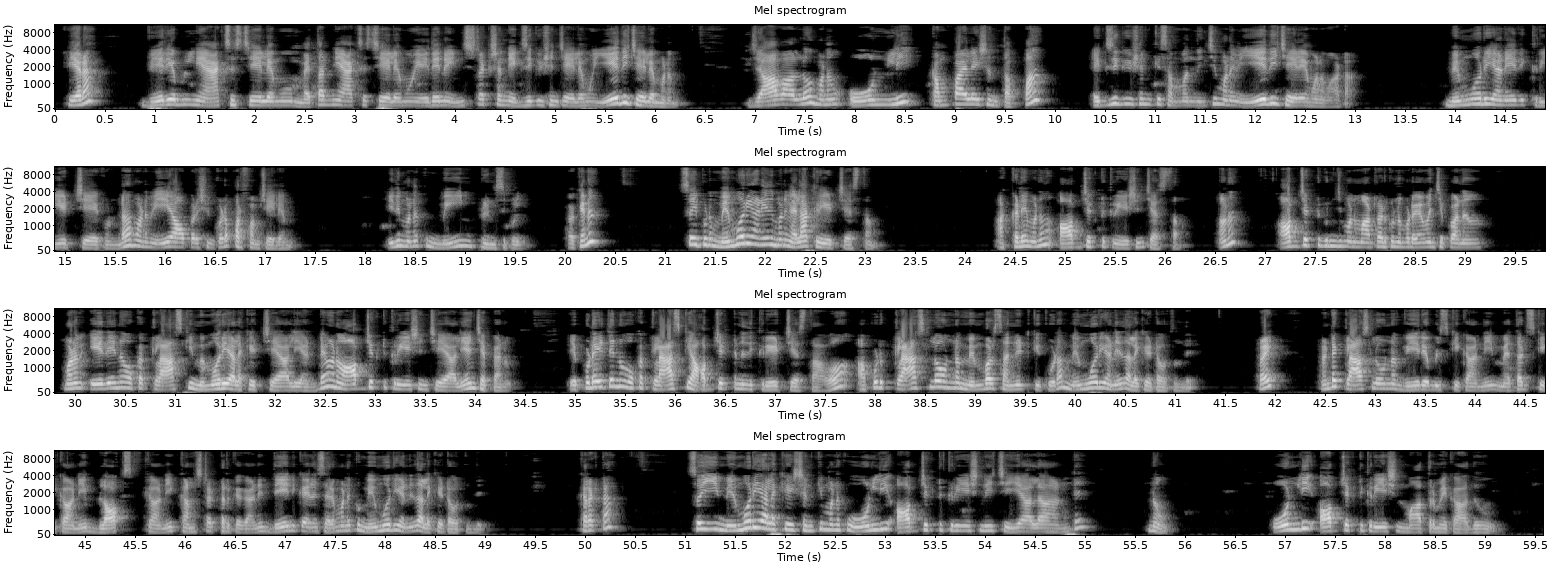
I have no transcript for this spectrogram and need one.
క్లియరా వేరియబుల్ని యాక్సెస్ చేయలేము మెథడ్ని యాక్సెస్ చేయలేము ఏదైనా ఇన్స్ట్రక్షన్ని ఎగ్జిక్యూషన్ చేయలేము ఏది చేయలేము మనం. జావాలో మనం ఓన్లీ కంపైలేషన్ తప్ప ఎగ్జిక్యూషన్కి సంబంధించి మనం ఏది చేయలేము అనమాట మెమొరీ అనేది క్రియేట్ చేయకుండా మనం ఏ ఆపరేషన్ కూడా పర్ఫామ్ చేయలేము. ఇది మనకు మెయిన్ ప్రిన్సిపల్ ఓకేనా సో ఇప్పుడు మెమొరీ అనేది మనం ఎలా క్రియేట్ చేస్తాం? అక్కడే మనం ఆబ్జెక్ట్ క్రియేషన్ చేస్తాం. అవునా? ఆబ్జెక్ట్ గురించి మనం మాట్లాడుకున్నప్పుడు ఏమని చెప్పాను? మనం ఏదైనా ఒక క్లాస్కి మెమొరీ అలకేట్ చేయాలి అంటే మనం ఆబ్జెక్ట్ క్రియేషన్ చేయాలి అని చెప్పాను. ఎప్పుడైతే నువ్వు ఒక క్లాస్కి ఆబ్జెక్ట్ అనేది క్రియేట్ చేస్తావో అప్పుడు క్లాస్లో ఉన్న మెంబర్స్ అన్నిటికీ కూడా మెమొరీ అనేది అలకేట్ అవుతుంది. రైట్ అంటే క్లాస్లో ఉన్న వేరియబుల్స్కి కానీ మెథడ్స్కి కానీ బ్లాక్స్కి కానీ కన్స్ట్రక్టర్కి కానీ దేనికైనా సరే మనకు మెమొరీ అనేది అలకేట్ అవుతుంది. కరెక్టా సో ఈ మెమొరీ అలొకేషన్కి మనకు ఓన్లీ ఆబ్జెక్ట్ క్రియేషనే చేయాలా అంటే నో ఓన్లీ ఆబ్జెక్ట్ క్రియేషన్ మాత్రమే కాదు.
